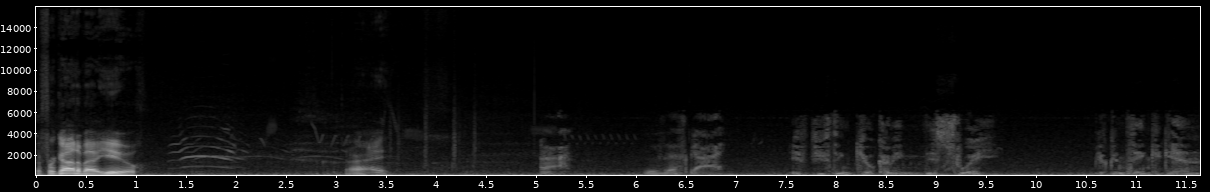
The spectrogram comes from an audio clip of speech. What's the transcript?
I forgot about you. All right. Ah, who's this guy? If you think you're coming this way, you can think again.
